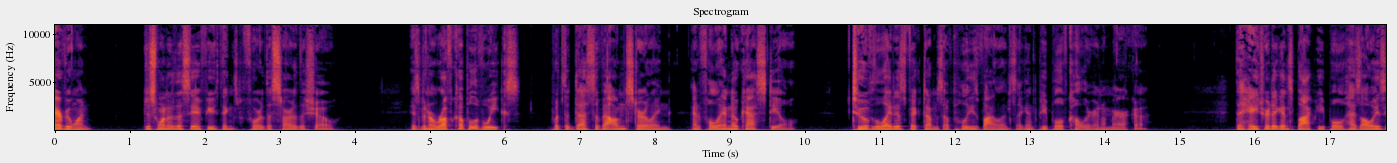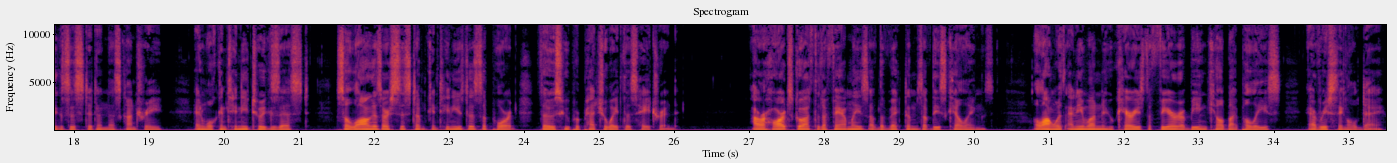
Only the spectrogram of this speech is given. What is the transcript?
Hey everyone. Just wanted to say a few things before the start of the show. It's been a rough couple of weeks with the deaths of Alton Sterling and Philando Castile, two of the latest victims of police violence against people of color in America. The hatred against black people has always existed in this country and will continue to exist so long as our system continues to support those who perpetuate this hatred. Our hearts go out to the families of the victims of these killings, along with anyone who carries the fear of being killed by police every single day.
